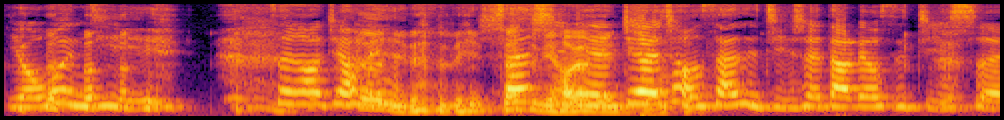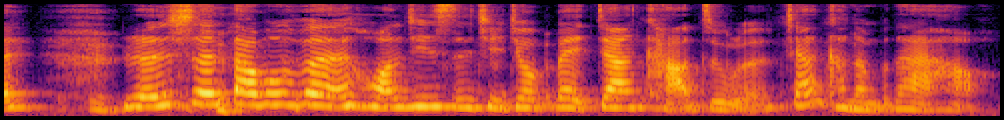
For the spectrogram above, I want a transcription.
有问题。正浩教练对你的龄30三十年就会从三十几岁到六十几岁，人生大部分黄金时期就被这样卡住了，这样可能不太好。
